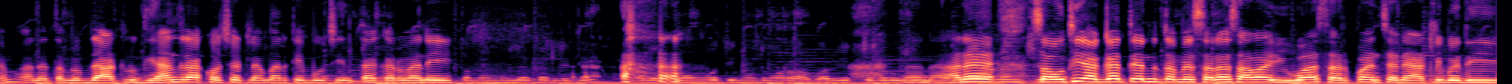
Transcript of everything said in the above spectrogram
એમ. અને તમે બધા આટલું ધ્યાન રાખો છો એટલે અમારે કંઈ બહુ ચિંતા કરવાની અને સૌથી અગત્યનું તમે સરસ આવા યુવા સરપંચ અને આટલી બધી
